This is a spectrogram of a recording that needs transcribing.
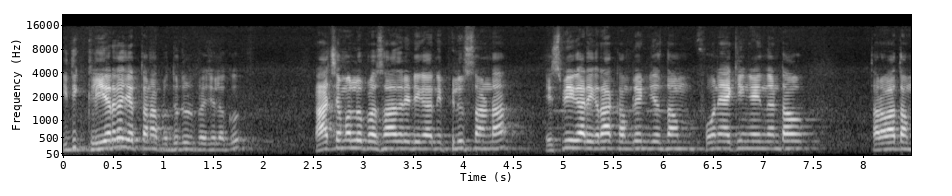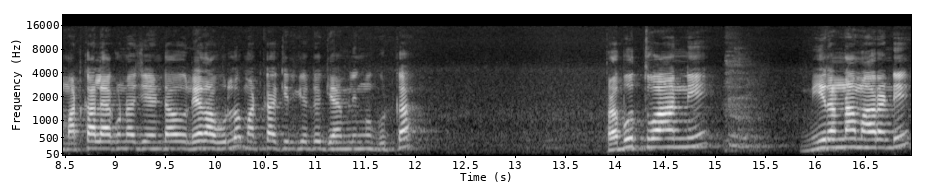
ఇది క్లియర్గా చెప్తాను ప్రొద్దుటూరు ప్రజలకు. రాచమల్లు ప్రసాద్ రెడ్డి గారిని పిలుస్తాండా. ఎస్పీ గారికి రా కంప్లైంట్ చేద్దాం. ఫోన్ హ్యాకింగ్ అయిందంటావు. తర్వాత మట్కా లేకుండా చేయంటావు. లేదా ఊళ్ళో మట్కా క్రికెట్ గ్యాంబ్లింగ్ గుట్కా. ప్రభుత్వాన్ని మీరన్నా మారండి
